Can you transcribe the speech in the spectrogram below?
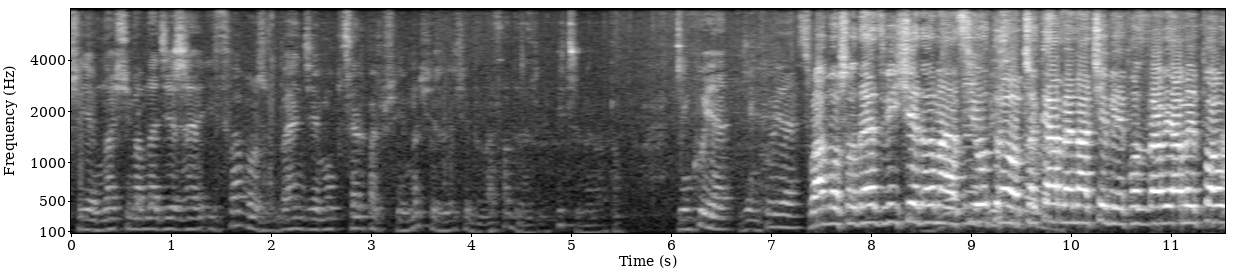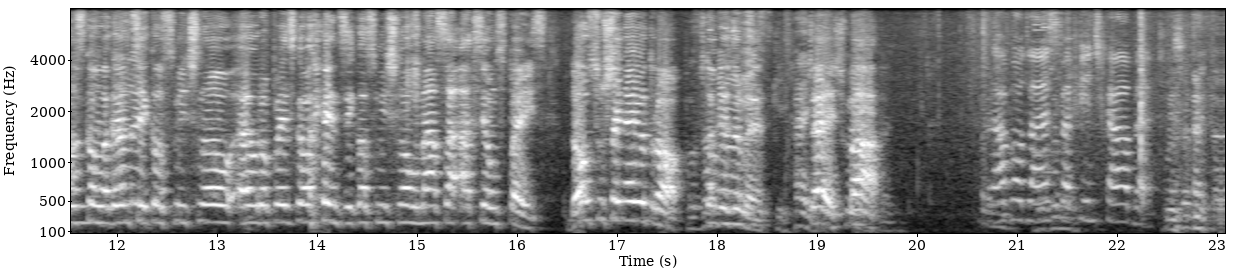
przyjemności. Mam nadzieję, że i Sławosz będzie mógł czerpać przyjemności, jeżeli się do nas odezwie. Liczymy na to. Dziękuję, dziękuję. Sławosz, odezwij się do nas Odezwij jutro. Czekamy na Ciebie. Pozdrawiamy Polską Agencję Kosmiczną, Europejską Agencję Kosmiczną, NASA Action Space. Do usłyszenia jutro. Pozdrawiamy wszystkich. Hej, Cześć, dziękuję. pa. Brawo dla SP5 KAB. Możemy tak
